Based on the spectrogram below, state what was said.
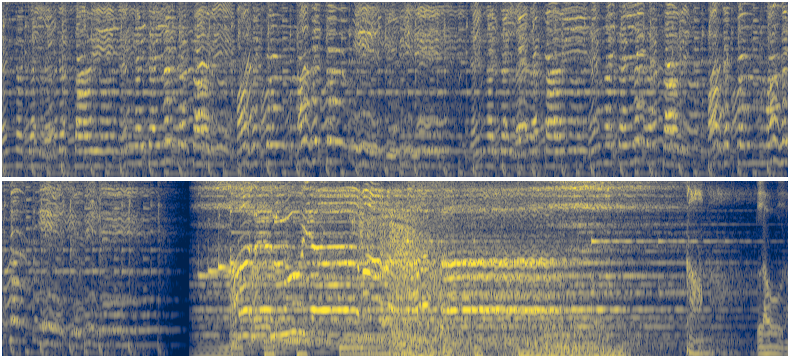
ഞങ്ങൾക്കല്ല കർത്താവേ ഞങ്ങൾക്കല്ല കർത്താവേ മഹത്വം മഹത്വം യേശുവിനെ. കർത്താവേ കർത്താവേ മഹത്വം load.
